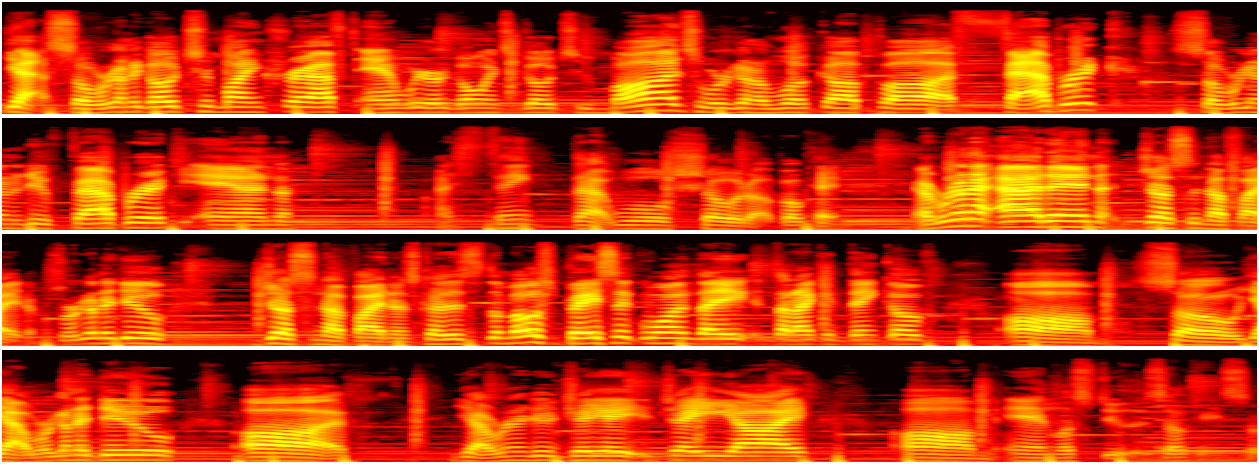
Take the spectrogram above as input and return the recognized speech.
yeah, so we're to go to Minecraft and we're going to go to mods. We're to look up uh, fabric. So we're to do fabric and I think that will show it up. Okay, and we're going to add in just enough items. We're going to do just enough items because it's the most basic one that I, that I can think of. Um, so yeah, we're going to do, uh, yeah, we're going to do J JEI. Um, and let's do this. Okay, so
